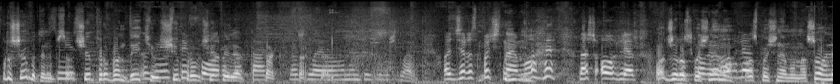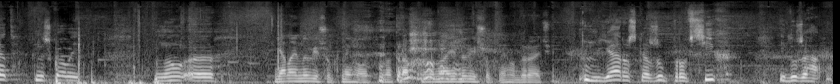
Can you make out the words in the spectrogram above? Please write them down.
Про що би ти не писав? Чи про бандитів, чи про форма, вчителя. Так, важливо, вони дуже важливі. Отже, розпочнемо наш огляд. Отже, розпочнемо, огляд. розпочнемо наш огляд книжковий. Ну, е, Я найновішу книгу от натрапив на найновішу книгу, до речі. я розкажу про всіх і дуже гарно.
